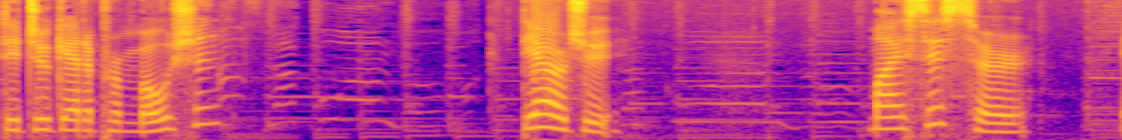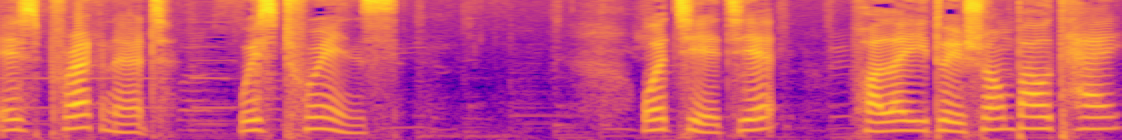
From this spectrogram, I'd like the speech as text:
Did you get a promotion？第二句，My sister is pregnant with twins. 我姐姐怀了一对双胞胎。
